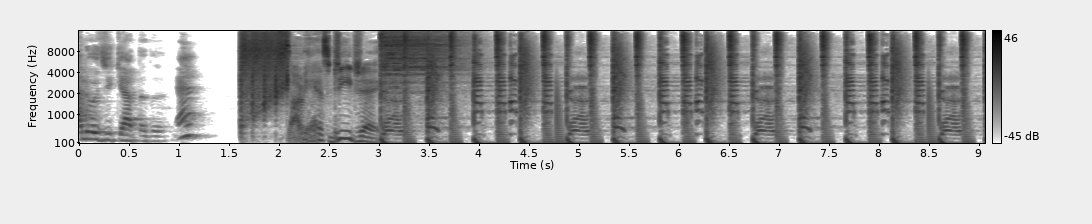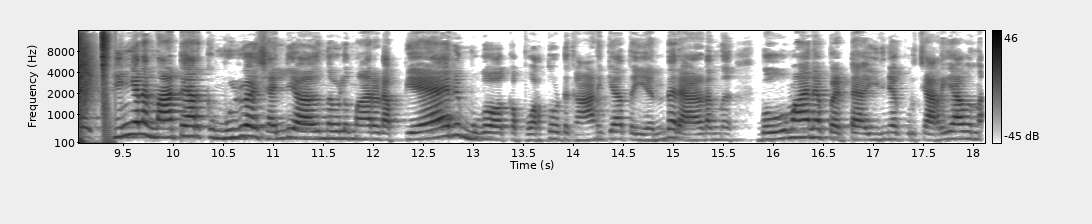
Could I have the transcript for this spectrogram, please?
ആലോചിക്കാത്തത്? ഏ? നാട്ടുകാർക്ക് മുഴുവൻ ശല്യമാകുന്നവളുമാരുടെ പേരും മുഖമൊക്കെ പുറത്തോട്ട് കാണിക്കാത്ത എന്തരാടെന്ന് ബഹുമാനപ്പെട്ട ഇതിനെക്കുറിച്ച് അറിയാവുന്ന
